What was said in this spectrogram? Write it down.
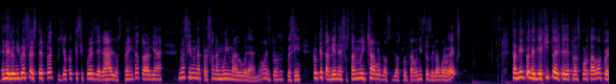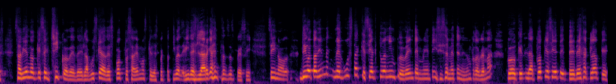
en el universo de Star Trek, pues yo creo que sí puedes llegar a los 30 todavía no siendo una persona muy madura, ¿no? Entonces, pues sí, creo que también eso, están muy chavos los, los protagonistas de Lower Decks también con el viejito del teletransportador, pues sabiendo que es el chico de, la búsqueda de Spock, pues sabemos que la expectativa de vida es larga, entonces pues sí, sí, no. Digo, también me, gusta que sí actúan imprudentemente y sí se meten en un problema, pero que la propia serie te, deja claro que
